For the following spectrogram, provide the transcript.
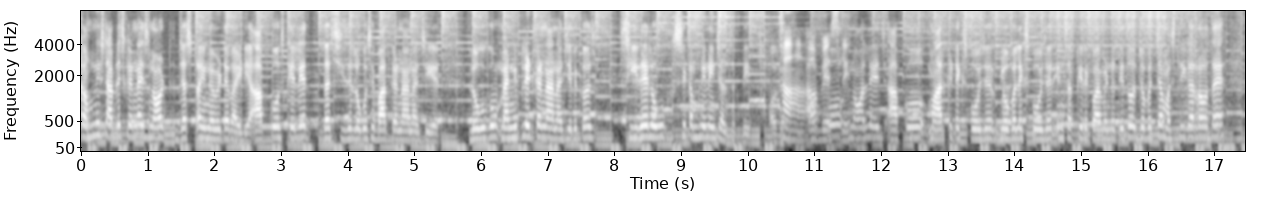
कंपनी स्टैब्लिश करना is not just a innovative idea आपको उसके लिए दस चीज़ें लोगों से बात करना आना चाहिए। लोगों को मैनिपुलेट करना आना चाहिए। बिकॉज़ सीधे लोगों से कंपनी नहीं चल सकती। नॉलेज हाँ ऑब्वियसली नॉलेज आपको मार्केट एक्सपोजर ग्लोबल एक्सपोजर इन सब की रिक्वायरमेंट होती है। तो जो बच्चा मस्ती कर रहा होता है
